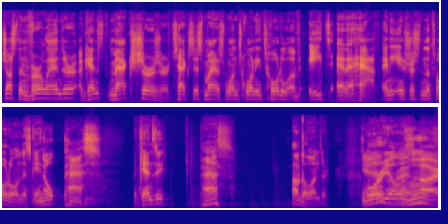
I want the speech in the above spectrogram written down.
Justin Verlander against Max Scherzer. Texas minus 120, total of eight and a half. Any interest in the total in this game? Nope, pass. Mackenzie? Pass. I'll go under. Yeah, Orioles all right. are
